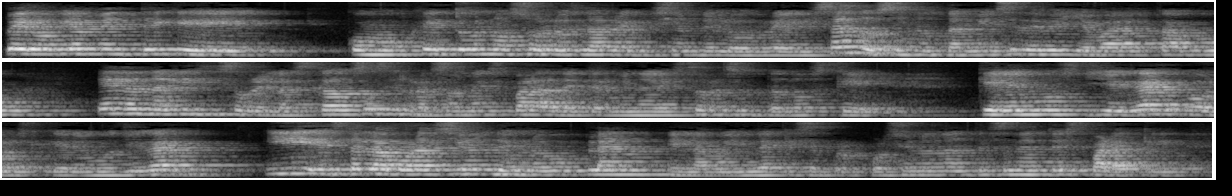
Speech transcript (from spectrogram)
pero obviamente que como objeto no solo es la revisión de lo realizado, sino también se debe llevar a cabo el análisis sobre las causas y razones para determinar estos resultados que queremos llegar o los que queremos llegar. Y esta elaboración de un nuevo plan en la medida que se proporcionan antecedentes para que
